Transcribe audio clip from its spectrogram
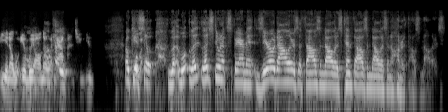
you know we, we all know I'll what happens. You, you, okay, so let, let, let's do an experiment: zero dollars, a thousand dollars, ten thousand dollars, and a hundred thousand dollars.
